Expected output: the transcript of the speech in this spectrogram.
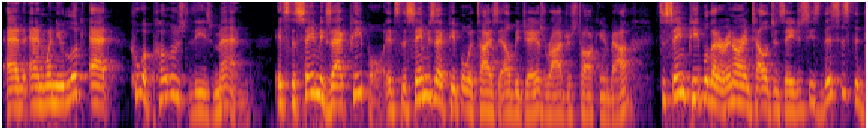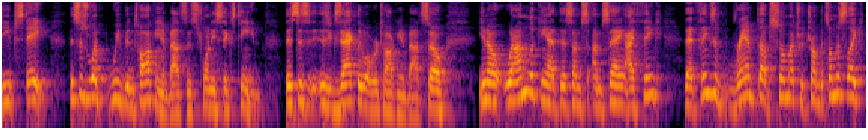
And and when you look at who opposed these men, it's the same exact people. It's the same exact people with ties to LBJ, as Roger's talking about. It's the same people that are in our intelligence agencies. This is the deep state. This is what we've been talking about since 2016. This is, is exactly what we're talking about. So, you know, when I'm looking at this, I'm, I'm saying I think that things have ramped up so much with Trump. It's almost like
